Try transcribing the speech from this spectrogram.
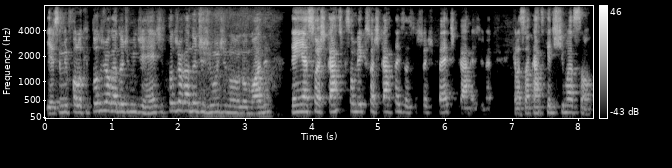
e aí você me falou que todo jogador de mid-range, todo jogador de Jund no, no Modern, tem as suas cartas que são meio que suas cartas, as suas pet cards, né? Aquela sua carta que é de estimação.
